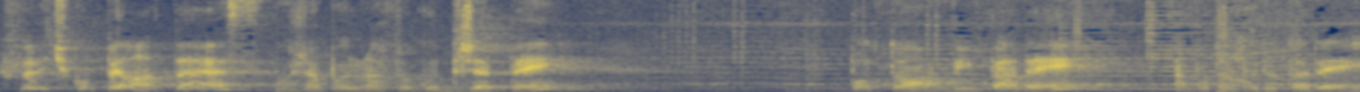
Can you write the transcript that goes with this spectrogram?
chviličku pilates. Možná půjdu na chvilku dřepy, potom výpady a potom půjdu tady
